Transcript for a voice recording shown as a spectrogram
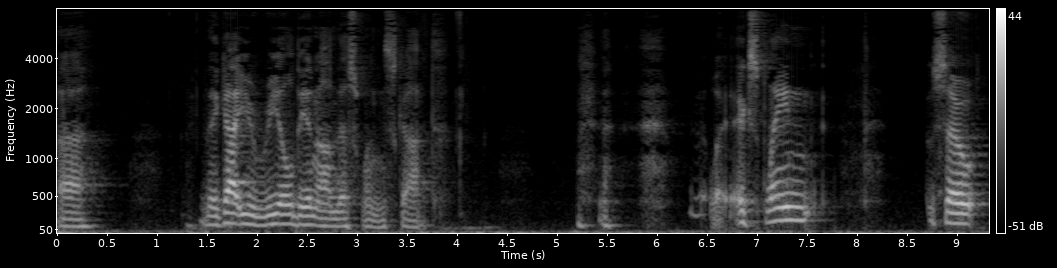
uh, they got you reeled in on this one, Scott. Explain. So,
